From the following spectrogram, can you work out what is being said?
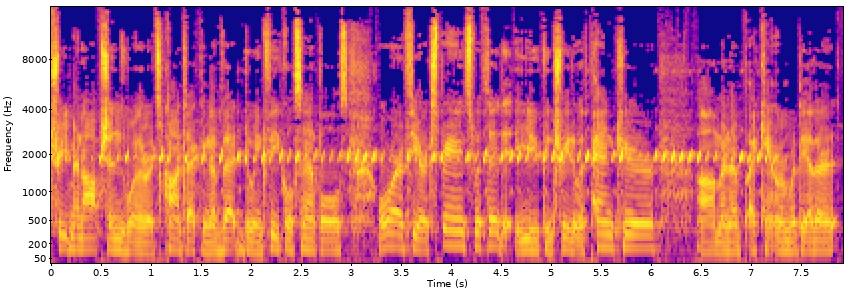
treatment options, whether it's contacting a vet, doing fecal samples, or if you're experienced with it, you can treat it with Panacur. Um, and I, I, can't remember what the other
